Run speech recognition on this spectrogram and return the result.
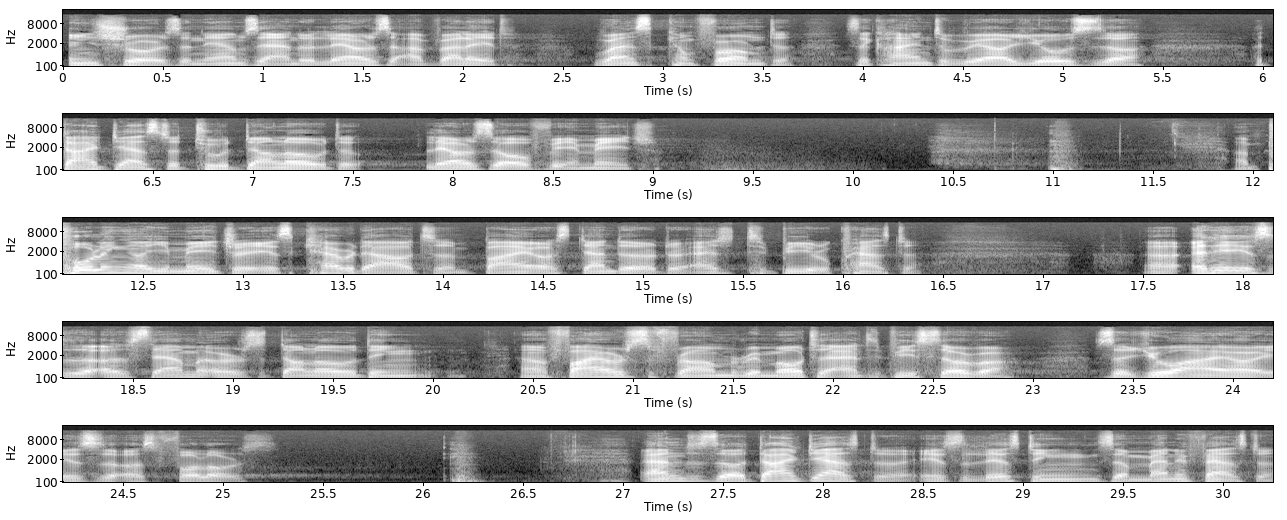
ensure the names and layers are valid. Once confirmed, the client will use the digest to download layers of image. Uh, pulling an image is carried out by a standard HTTP request. Uh, it is the same as downloading uh, files from remote HTTP server. The URL is as follows. and the digest is listing the manifest.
